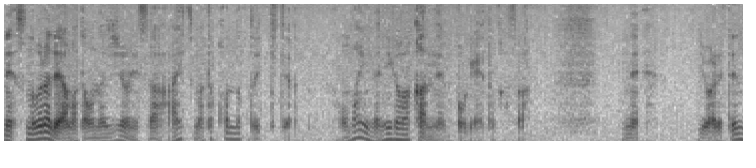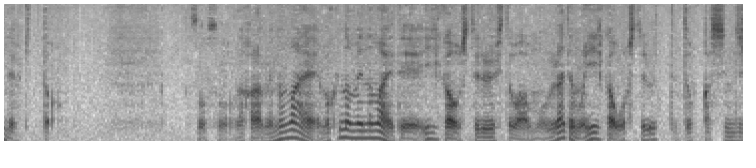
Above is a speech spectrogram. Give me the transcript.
ね、その裏ではまた同じようにさ、あいつまたこんなこと言ってて、お前に何がわかんねん、ボケとかさ、ね、言われてんだよ、きっと。そうそう。だから目の前、僕の目の前でいい顔してる人はもう裏でもいい顔してるってどっか信じ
